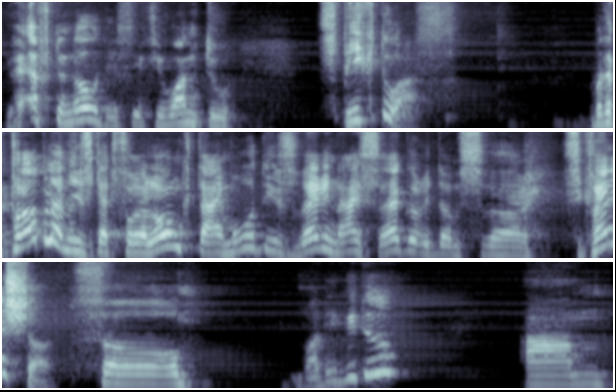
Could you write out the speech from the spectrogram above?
You have to know this if you want to speak to us. But the problem is that for a long time, all these very nice algorithms were sequential. So what did we do? Um,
